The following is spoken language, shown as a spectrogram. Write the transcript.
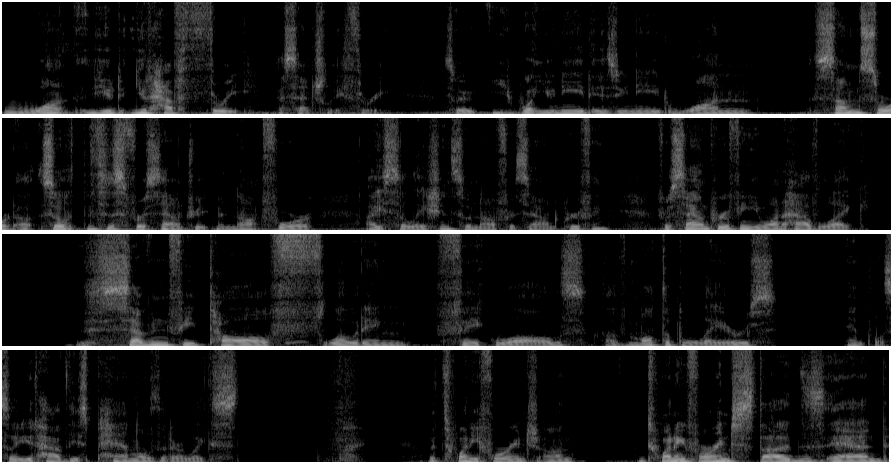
one. You'd you'd have three essentially three. So you, what you need is you need one some sort of so this is for sound treatment not for isolation so not for soundproofing for soundproofing you want to have like seven feet tall floating fake walls of multiple layers and so you'd have these panels that are like with 24 inch on 24 inch studs and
